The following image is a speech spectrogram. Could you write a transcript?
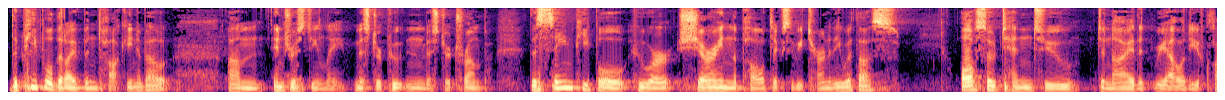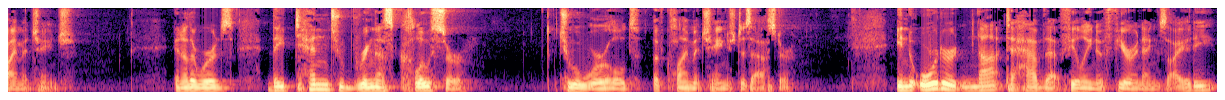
The people that I've been talking about, um, interestingly, Mr. Putin, Mr. Trump, the same people who are sharing the politics of eternity with us, also tend to deny the reality of climate change. In other words, they tend to bring us closer to a world of climate change disaster. In order not to have that feeling of fear and anxiety,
